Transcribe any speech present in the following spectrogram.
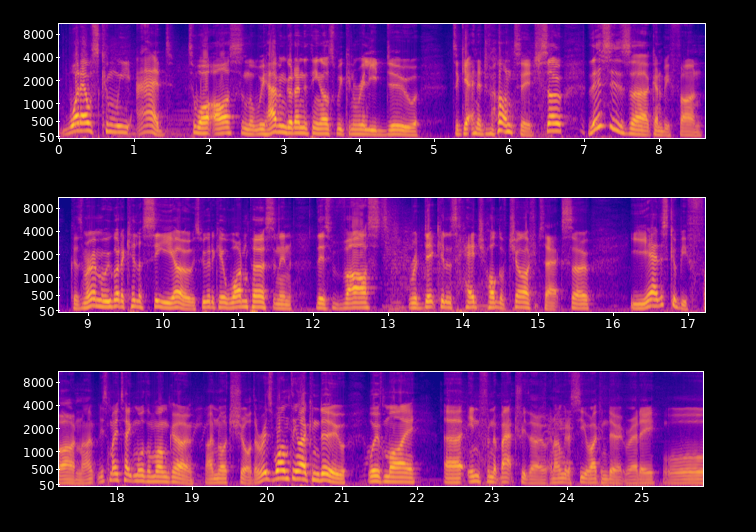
what else can we add to our arsenal? We haven't got anything else we can really do to get an advantage. So this is uh, going to be fun because remember we've got to kill a CEO, so we've got to kill one person in this vast, ridiculous hedgehog of charge attacks. So yeah, this could be fun. I, this may take more than one go. I'm not sure. There is one thing I can do with my uh, infinite battery though, and I'm going to see if I can do it. Ready? Oh,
